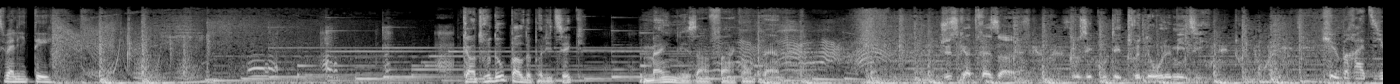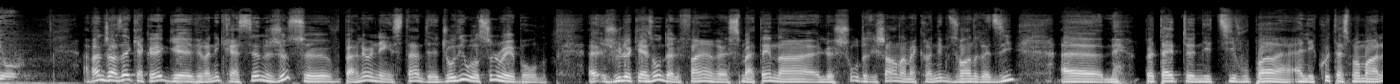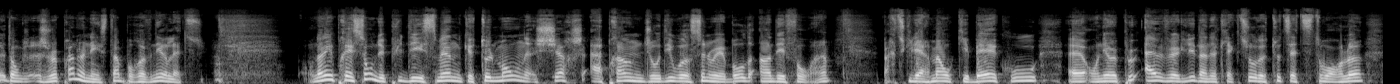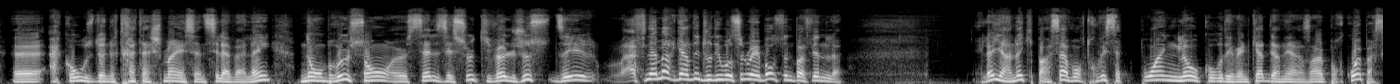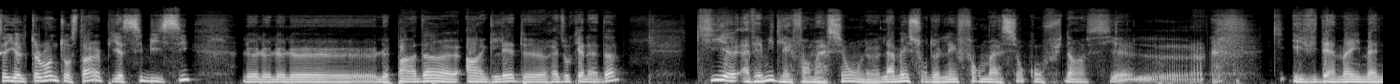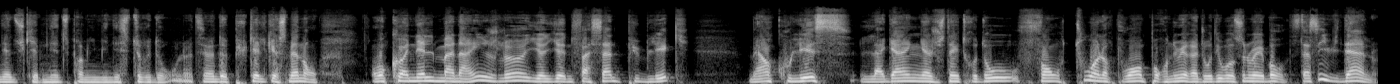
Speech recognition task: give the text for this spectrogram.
Actualité. Quand Trudeau parle de politique, même les enfants comprennent. Jusqu'à 13h, vous écoutez Trudeau le midi. Cube Radio. Avant de jaser avec la collègue euh, Véronique Racine, juste euh, vous parler un instant de Jody Wilson-Raybould. Euh, J'ai eu l'occasion de le faire euh, ce matin dans le show de Richard, dans ma chronique du vendredi. Euh, mais peut-être n'étiez-vous pas à, l'écoute à ce moment-là. Donc, je veux prendre un instant pour revenir là-dessus. On a l'impression depuis des semaines que tout le monde cherche à prendre Jody Wilson-Raybould en défaut. Hein? Particulièrement au Québec, où euh, on est un peu aveuglé dans notre lecture de toute cette histoire-là euh, à cause de notre attachement à SNC-Lavalin. Nombreux sont euh, celles et ceux qui veulent juste dire ah, finalement, regardez Jody Wilson-Raybould, c'est une pas fine, là. Et là, il y en a qui pensaient avoir trouvé cette poigne-là au cours des 24 dernières heures. Pourquoi? Parce qu'il y a le Toronto Star, puis il y a CBC, le, le, le, le, le pendant anglais de Radio-Canada, qui euh, avait mis de l'information, la main sur de l'information confidentielle, euh, qui évidemment émanait du cabinet du premier ministre Trudeau. Là. Depuis quelques semaines, on, on connaît le manège. Il, y a, une façade publique. Mais en coulisses, la gang Justin Trudeau font tout en leur pouvoir pour nuire à Jody Wilson-Raybould. C'est assez évident. Là.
